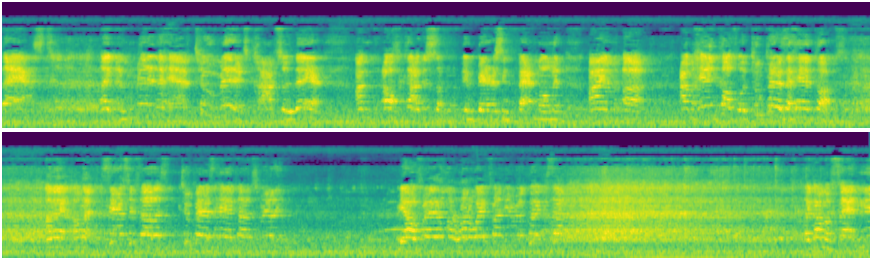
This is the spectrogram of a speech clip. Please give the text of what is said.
fast like a minute and a half, two minutes. Cops are there. I'm, oh God, this is an embarrassing fat moment. I'm, uh, I'm handcuffed with two pairs of handcuffs. I'm like, I'm like, seriously, fellas, two pairs of handcuffs, really? Are y'all afraid I'm gonna run away from you real quick or something? Like I'm a fat ninja,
